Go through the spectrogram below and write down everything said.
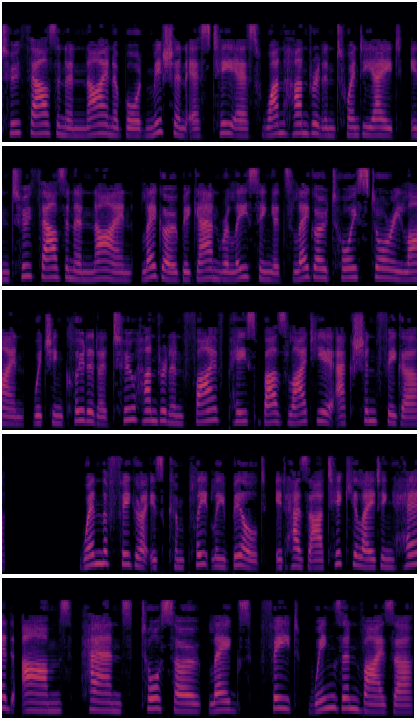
2009 aboard mission STS-128. In 2009, LEGO began releasing its LEGO Toy Story line, which included a 205-piece Buzz Lightyear action figure. When the figure is completely built, it has articulating head, arms, hands, torso, legs, feet, wings and visor.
